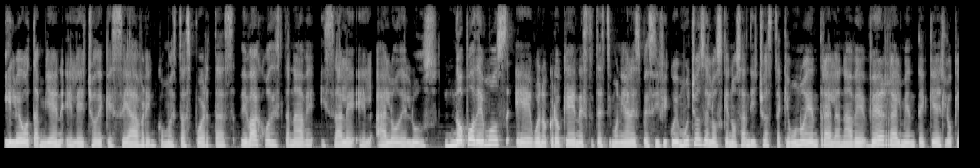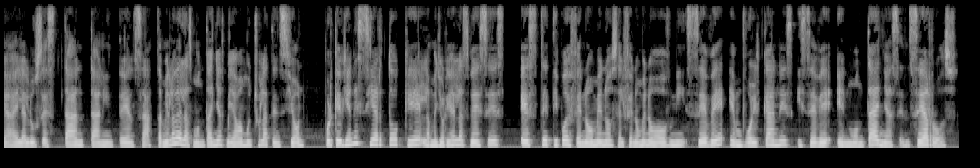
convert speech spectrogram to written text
y luego también el hecho de que se abren como estas puertas debajo de esta nave y sale el halo de luz. No podemos, eh, bueno, creo que en este testimonial específico y muchos de los que nos han dicho hasta que uno entra a la nave, ver realmente qué es lo que hay la luz es tan, tan intensa. También lo de las montañas me llama mucho la atención porque bien es cierto que la mayoría de las veces este tipo de fenómenos, el fenómeno ovni, se ve en volcanes y se ve en montañas, en cerros.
